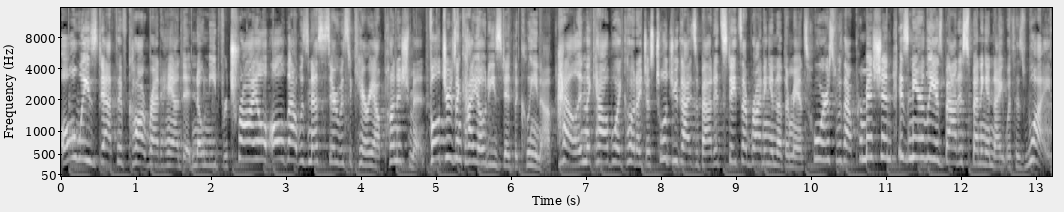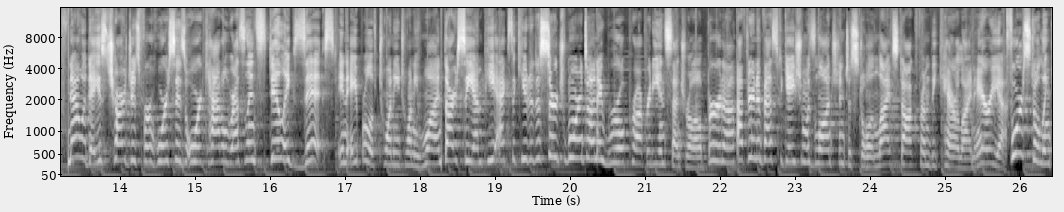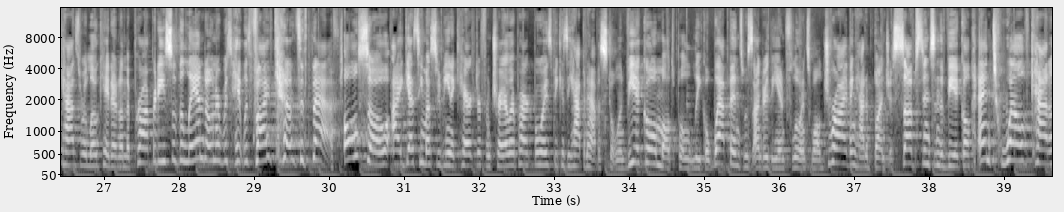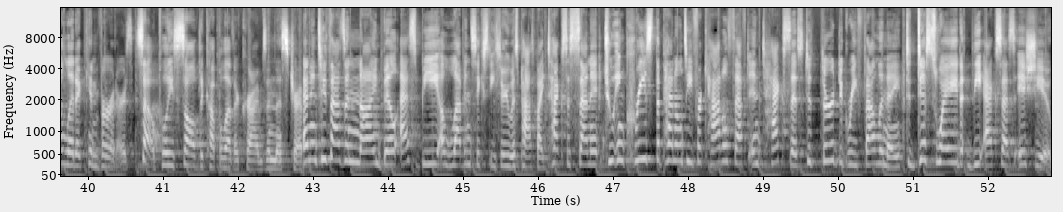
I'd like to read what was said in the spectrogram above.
always death if caught red-handed. No need for trial, all that was necessary was to carry out punishment. Vultures and coyotes did the cleanup. Hell, in the cowboy code I just told you guys about, it states that riding another man's horse without permission is nearly as bad as spending a night with his wife. Nowadays, charges for horses or cattle rustling still exist. In April of 2021, the RCMP executed a search warrant on a rural property in central Alberta after an investigation was launched into stolen livestock from the Caroline area. Four stolen calves were located on the property, so the landowner was hit with five counts of theft. Also, I guess he must have been a character from Trailer Park Boys because he happened to have a stolen vehicle, multiple illegal weapons, was under the influence while driving, had a bunch of substance in the vehicle, and 12 catalytic converters. So, police solved a couple other crimes in this trip. And in 2009, Bill SB 1163 was passed by Texas Senate to increase the penalty for cattle theft in Texas to third degree felony to dissuade the excess issue.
